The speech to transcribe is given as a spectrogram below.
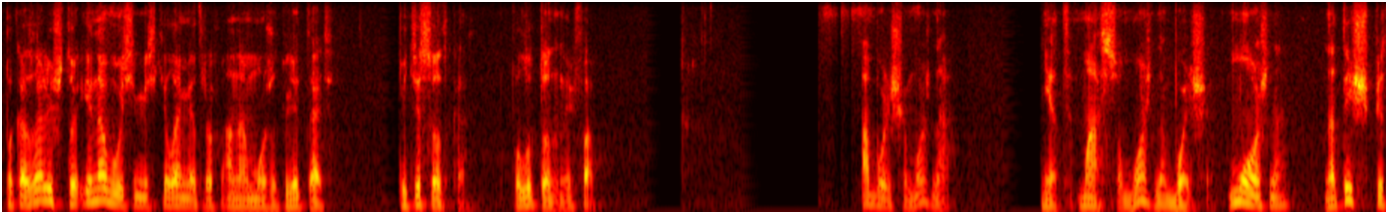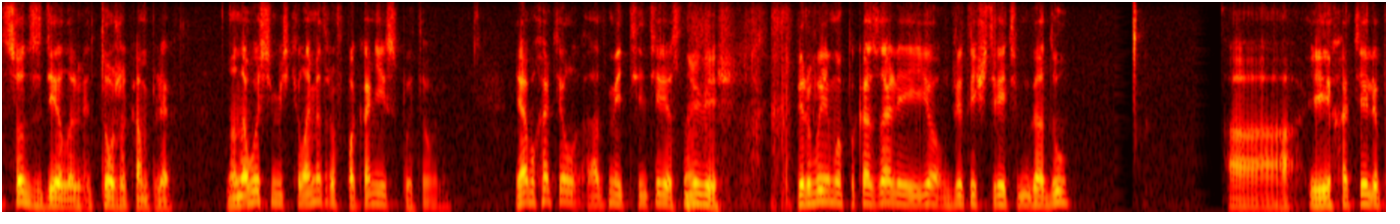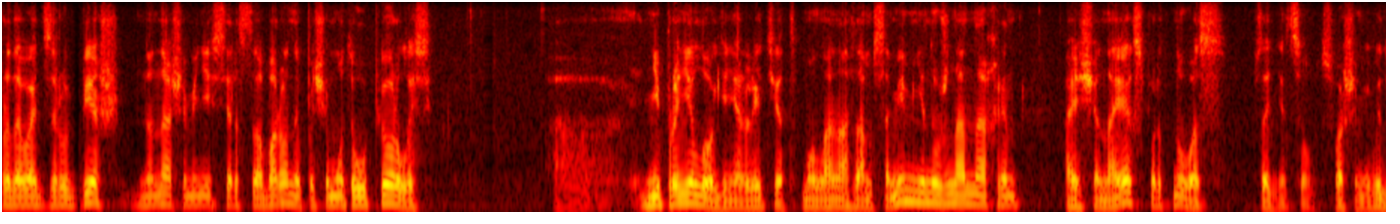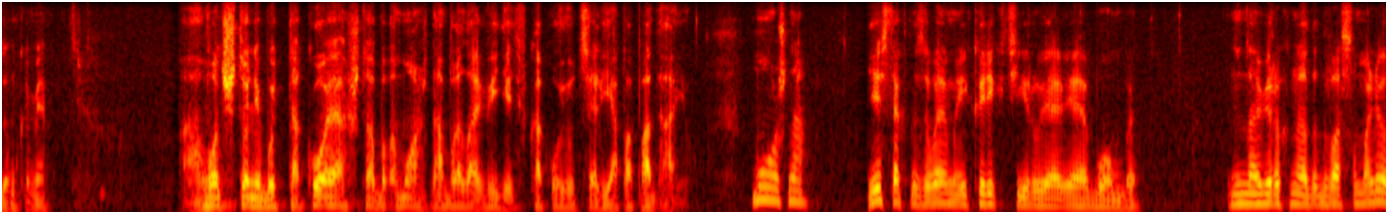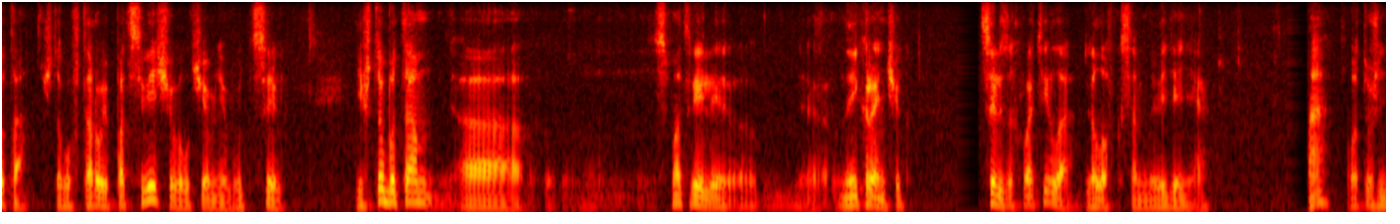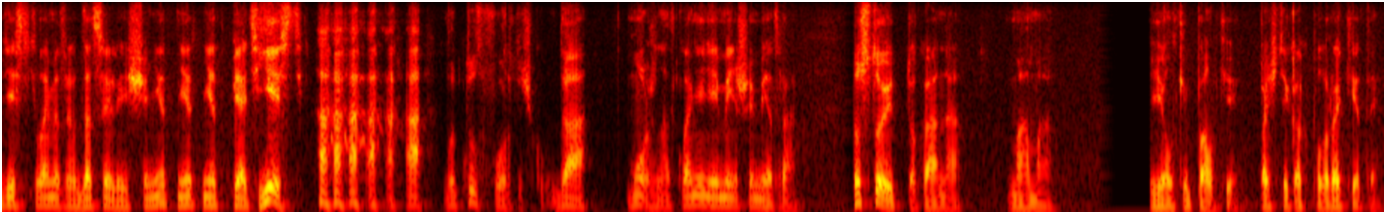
показали, что и на 80 километров она может летать. Пятисотка, полутонный ФАП. А больше можно? Нет, массу можно больше? Можно. На 1500 сделали тоже комплект, но на 80 километров пока не испытывали. Я бы хотел отметить интересную вещь. Впервые мы показали ее в 2003 году и хотели продавать за рубеж, но наше Министерство обороны почему-то уперлось, а, не проняло генералитет. Мол, она там самим не нужна нахрен, а еще на экспорт, ну, вас в задницу с вашими выдумками – а вот что-нибудь такое, чтобы можно было видеть, в какую цель я попадаю. Можно. Есть так называемые корректируя авиабомбы. Ну, наверх надо два самолета, чтобы второй подсвечивал чем-нибудь цель. И чтобы там э, смотрели э, на экранчик, цель захватила, головка самонаведения – а? Вот уже 10 километров до цели еще нет, нет, нет, 5. Есть! Ха-ха-ха-ха! Вот тут форточку. Да, можно, отклонение меньше метра. Но стоит только она, мама. Елки-палки, почти как полракеты.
